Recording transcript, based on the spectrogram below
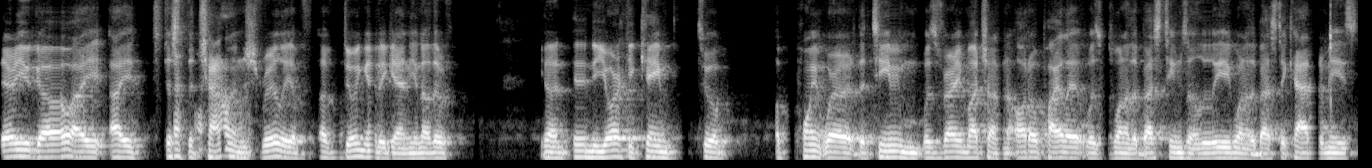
there you go. I I just the challenge really of of doing it again. You know, the you know in New York it came to a point where the team was very much on autopilot, was one of the best teams in the league, one of the best academies.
